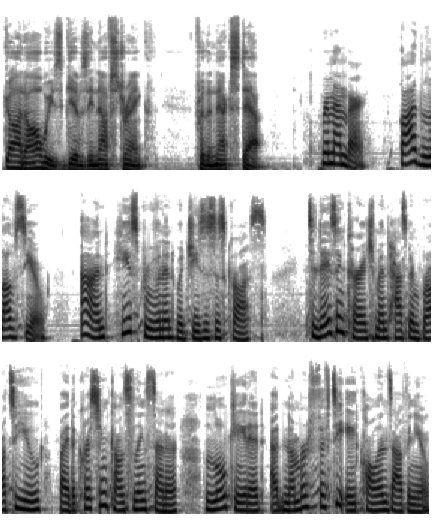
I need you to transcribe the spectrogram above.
God always gives enough strength for the next step. Remember, God loves you, and He's proven it with Jesus' cross. Today's encouragement has been brought to you by the Christian Counseling Center located at number 58 Collins Avenue.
